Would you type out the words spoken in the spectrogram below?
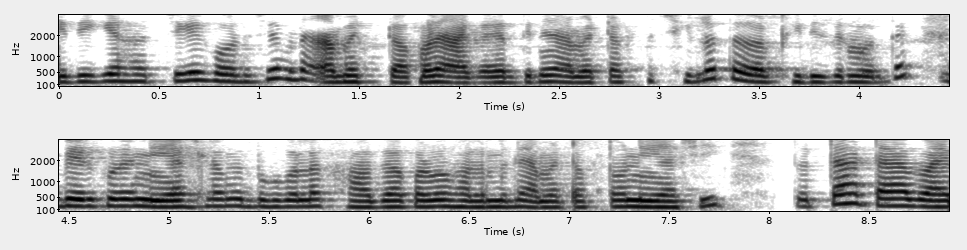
এদিকে হচ্ছে কি করছে মানে আমের টক মানে আগের দিনের আমের টকটা ছিল, তো ফ্রিজের মধ্যে বের করে নিয়ে আসলাম। দুপুরবেলা খাওয়া দাওয়া করব, ভাবলাম তাহলে আমের টকটাও নিয়ে আসি। তো টাটা বাই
